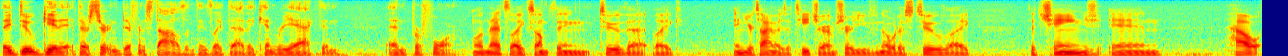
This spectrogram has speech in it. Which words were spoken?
they do get it. There's certain different styles and things like that. They can react and and perform. Well, and that's like something too that like in your time as a teacher, I'm sure you've noticed too, like the change in how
